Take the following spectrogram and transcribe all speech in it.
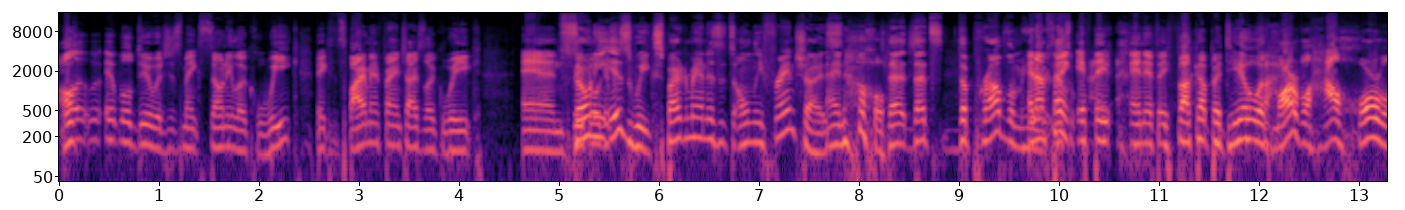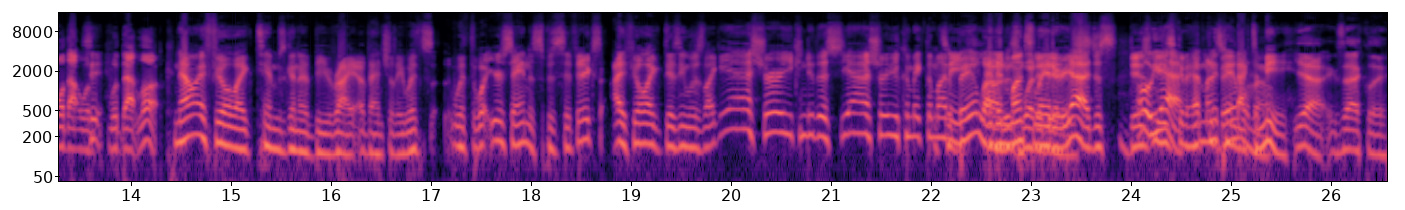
all it, it will do is just make Sony look weak, make the Spider-Man franchise look weak, and Sony people get- is weak. Spider-Man is its only franchise. I know. that that's the problem here. And I'm saying That's- if they and if they fuck up a deal with Marvel, how horrible that would See- would that look? Now I feel like Tim's gonna be right eventually with with what you're saying, the specifics. I feel like Disney was like, "Yeah, sure, you can do this. Yeah, sure, you can make the It's a money." bailout and then is months what later, yeah, just oh Disney's yeah, gonna have that to money's coming back to me. yeah, exactly.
